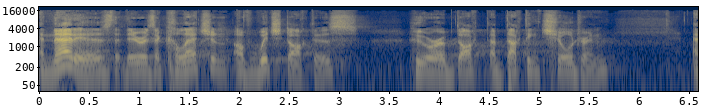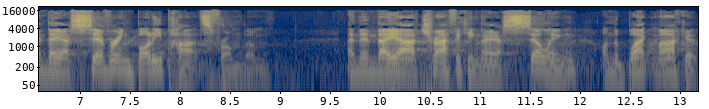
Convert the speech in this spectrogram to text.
And that is that there is a collection of witch doctors who are abduct- abducting children and they are severing body parts from them. And then they are trafficking, they are selling on the black market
